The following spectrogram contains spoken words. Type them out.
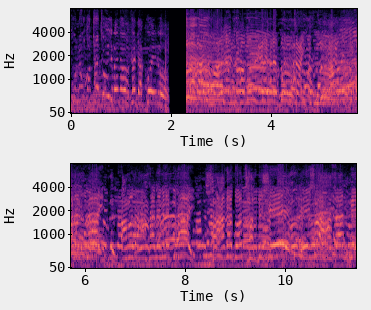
কোনো কথা চলবে না ওকে ডাকো এরো আমাদের এমএলএ কোথায়? আগামী দু ছাব্বিশে হাসানকে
